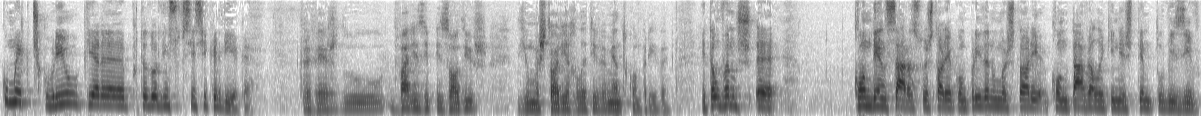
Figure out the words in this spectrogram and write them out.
como é que descobriu que era portador de insuficiência cardíaca? através do- de vários episódios de uma história relativamente comprida. Então vamos eh, condensar a sua história comprida numa história contável aqui neste tempo televisivo.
